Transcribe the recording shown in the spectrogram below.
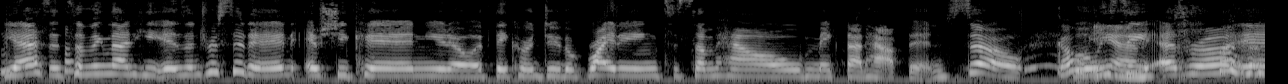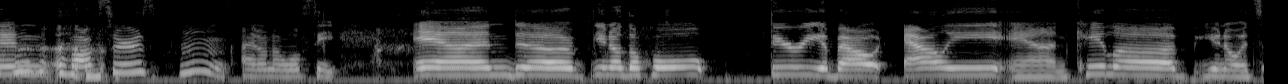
Yes, it's something that he is interested in. If she can, you know, if they could do the writing to somehow make that happen. So, Go, will we see Ezra in boxers? Hmm, I don't know. We'll see. And uh, you know, the whole theory about Ali and Caleb, you know, it's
